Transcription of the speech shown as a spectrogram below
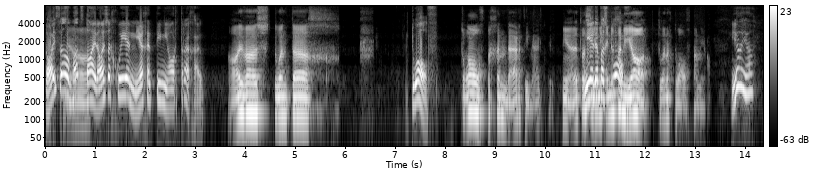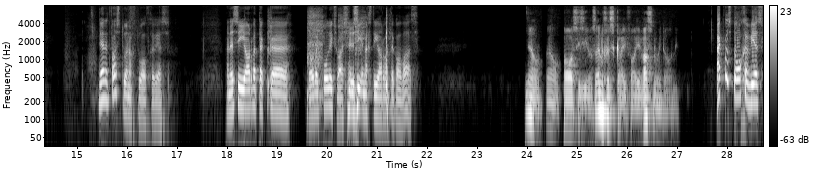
Daai sal, Ja. wat's daai? Daai's 'n goeie 9, 10 jaar terug, ou. Hy was 20 12. 12 begin 13 ek. Nee, dit was Nee, nee, dit die was einde 12. van die jaar, 2012 dan ja. Ja, ja. Ja, dit was 2012 gewees. En dis die jaar wat ek uh daar by college was. Dis die enigste jaar wat ek al was. Ja, wel, basies hy was ingeskryf, maar hy was nooit daar nie. Ek was daar gewees,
